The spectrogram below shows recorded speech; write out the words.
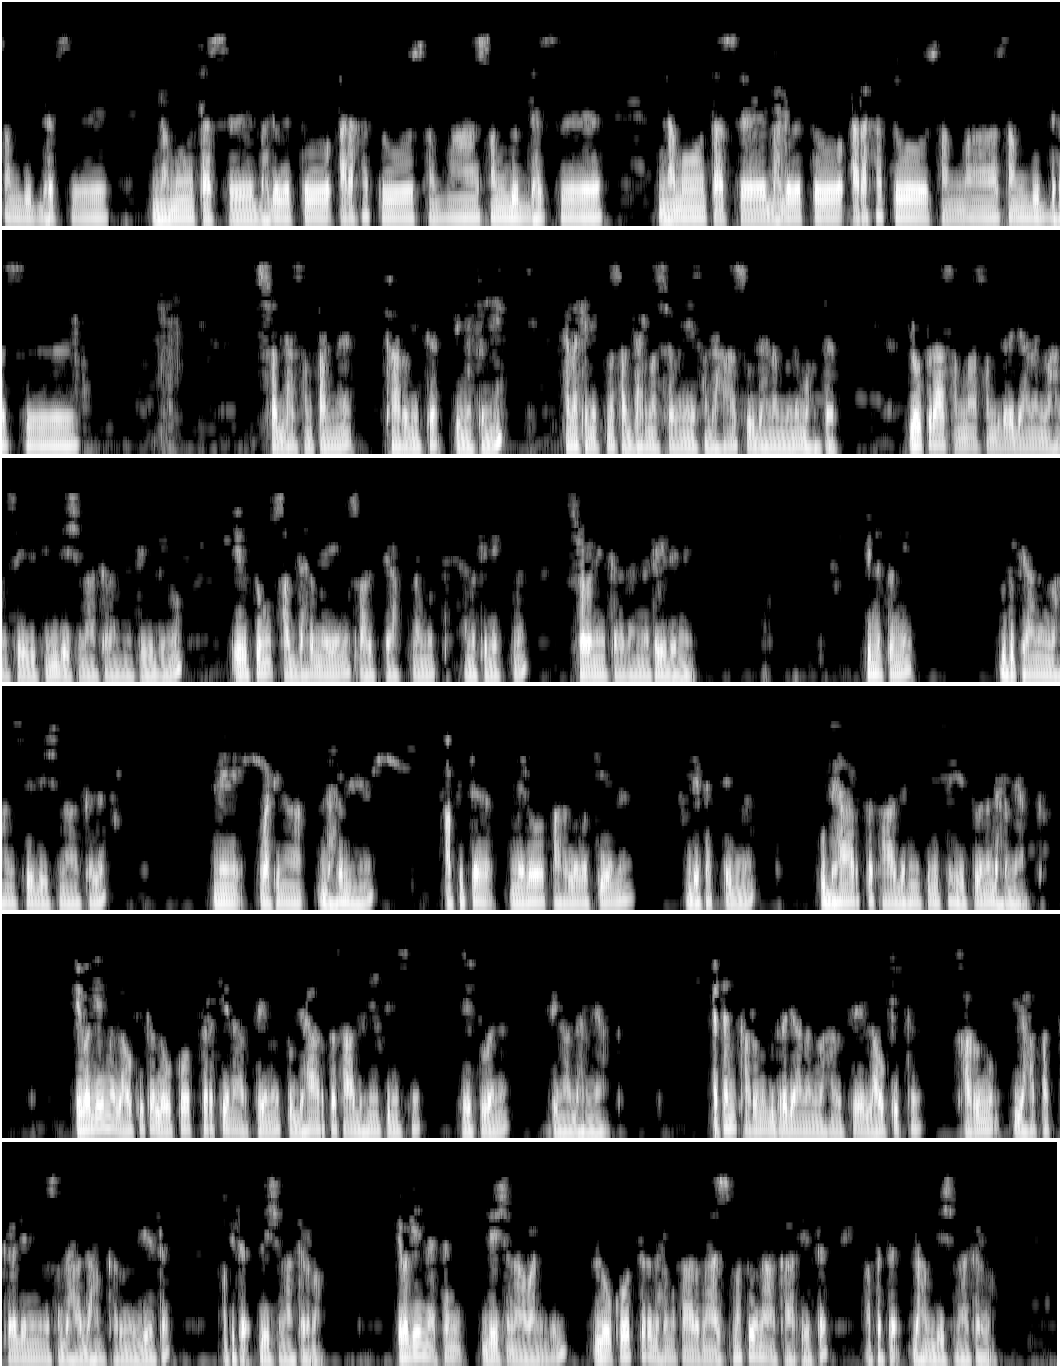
අරහතෝ සම්මා සම්බුද්දස්ස නමෝ තස් භගවතෝ අරහතෝ සම්මා සම්බුද්දස්ස නමෝ තස් භගවතෝ අරහතෝ සම්මා සම්බුද්දස්ස ශ්‍රද්ධා සම්පන්න කාරුණික පින්තුනේ හැම කෙනෙක්ම සද්ධර්ම ශ්‍රවණය සඳහා සූදානම් වන මොහොත. ලෝතර සම්මා සම්බුදුරජාණන් වහන්සේ විසින් දේශනා කරන්නට යෙදුණු ඒ උතුම් සද්ධර්මයෙන් ස්වල්පයක් නමුත් හැම කෙනෙක්ම ශ්‍රවණය කරගන්නට යෙදෙන්නේ. පින්නතුනි බුදු පියාණන් වහන්සේ දේශනා කළ මේ වටිනා ධර්මය අපිට මෙලොව පරලොව කියන දෙපැත්තෙන්ම උභයාර්ථ සාධනය පිණිස හේතු වන ධර්මයක්. ඒ වගේම ලෞකික ලෝකෝත්තර කියන අර්ථයෙන් උභයාර්ථ සාධනීය පිණිස හේතු වන දිනා ධර්මයක්. ඇතන් කරුණු බුදුරජාණන් වහන්සේ ලෞකික කරුණු යහපත් කර ගැනීම සඳහා දහම් කරුණු විදිහට අපිට දේශනා කරනවා. ඒ වගේම ඇතන් දේශනාවන්ගෙන් ලෝකෝත්තර ධර්ම කාරණා ඉස්මතු වන ආකාරයට අපට දහම් දේශනා කරනවා.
